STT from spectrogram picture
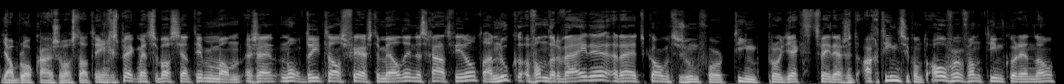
Jan Blokhuizen was dat. In gesprek met Sebastian Timmerman. Er zijn nog drie transfers te melden in de schaatswereld. Anouk van der Weijden rijdt komend seizoen voor Team Project 2018. Ze komt over van Team Correndo.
